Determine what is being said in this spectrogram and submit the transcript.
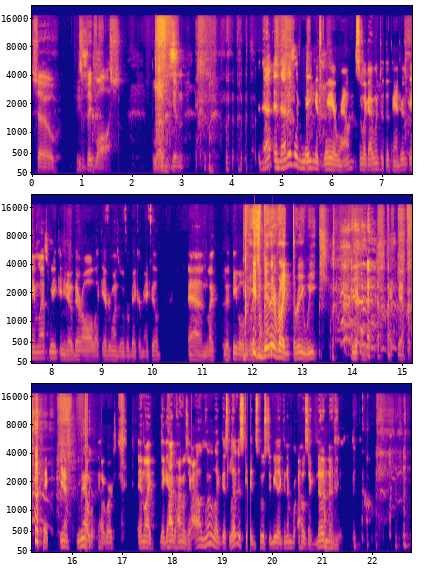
So it's a big loss. Levis. Give him, That and that is like making its way around. So like I went to the Panthers game last week, and you know they're all like everyone's over Baker Mayfield, and like the people. In the room He's been there for like three weeks. yeah, yeah. Hey, you know, you know how, how it works. And like the guy behind me was like, I don't know, like this Levis kid's supposed to be like the number. I was like, no, no, no.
